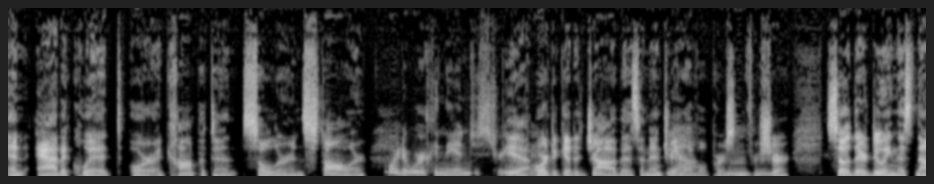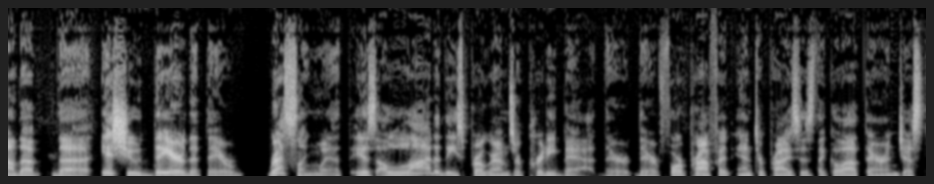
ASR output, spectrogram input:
an adequate or a competent solar installer. Or to work in the industry. Yeah, even. or to get a job as an entry Yeah, level person for mhm. sure. So they're doing this now. The the issue there that they're wrestling with is a lot of these programs are pretty bad. They're they're for profit enterprises that go out there and just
